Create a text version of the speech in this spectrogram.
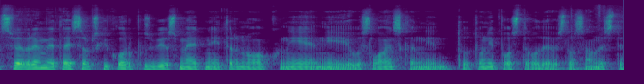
sve vreme je taj srpski korpus bio smetnje i trno oko, nije, nije jugoslovenska, nije, to, to nije postalo 1918.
